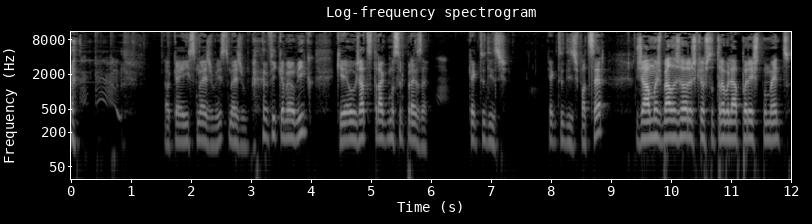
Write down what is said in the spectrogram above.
ok, isso mesmo, isso mesmo. Fica meu amigo, que eu já te trago uma surpresa. O que é que tu dizes? O que é que tu dizes? Pode ser? Já há umas belas horas que eu estou a trabalhar para este momento.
